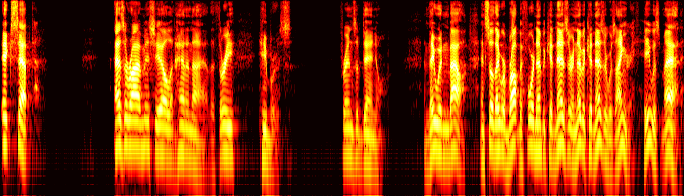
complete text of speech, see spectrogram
except Azariah, Mishael, and Hananiah, the three Hebrews, friends of Daniel. And they wouldn't bow. And so they were brought before Nebuchadnezzar, and Nebuchadnezzar was angry. He was mad.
